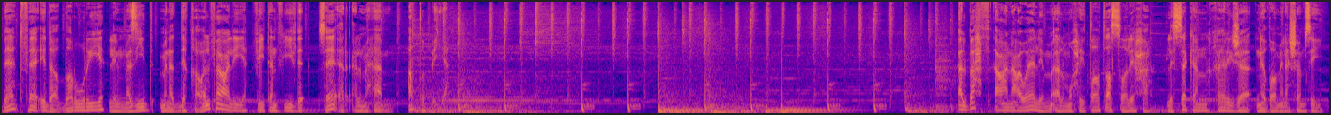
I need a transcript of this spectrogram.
ذات فائدة ضرورية للمزيد من الدقة والفعالية في تنفيذ سائر المهام الطبية. البحث عن عوالم المحيطات الصالحة للسكن خارج نظامنا الشمسي.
